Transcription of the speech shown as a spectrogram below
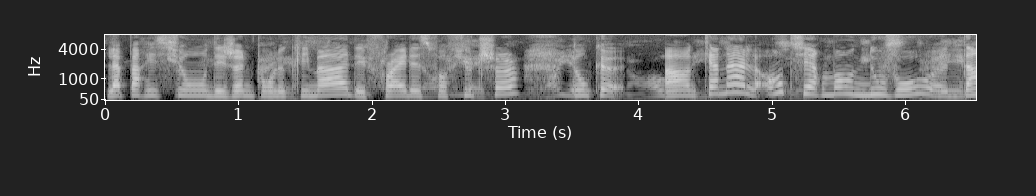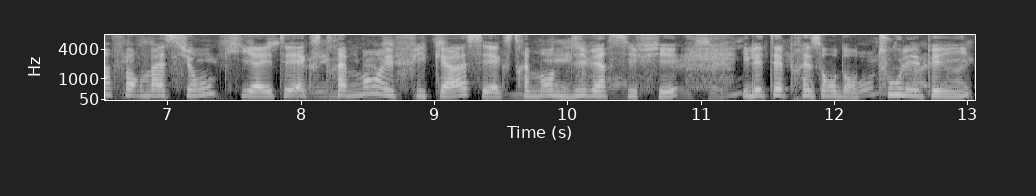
l'apparition des jeunes pour le climat, des Fridays for Future. Donc, un canal entièrement nouveau d'information qui a été extrêmement efficace et extrêmement diversifié. Il était présent dans tous les pays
